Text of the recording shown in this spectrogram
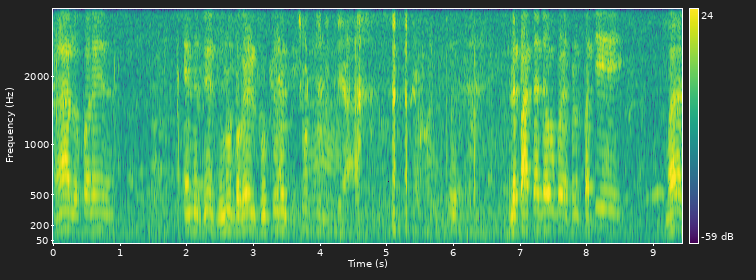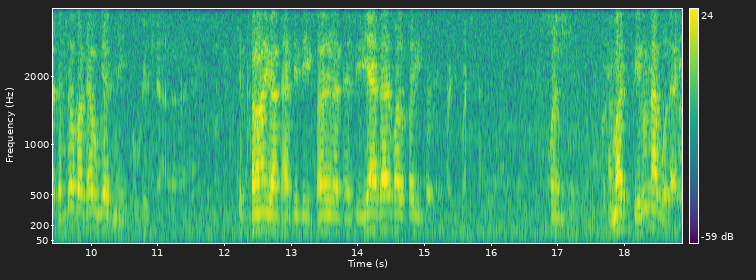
ઘણા લોકોને એમનું જે જૂનું પકડેલું છૂટતું નથી. છૂટતું નથી એટલે પાછા જવું પડે. પણ પછી મારા શબ્દો પાછા ઉગે જ નહીં. કે ફલાણી વાત સાચી હતી ફલાણી વાત હતી. એ આધાર પર ફરી પણ અમારે પેલું ના બોલાય.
